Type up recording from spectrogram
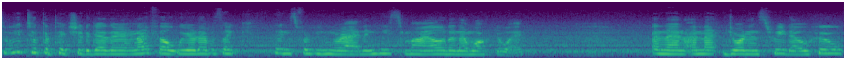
So we took a picture together and I felt weird. I was like, thanks for being rad. And he smiled and I walked away. And then I met Jordan Sweeto, who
